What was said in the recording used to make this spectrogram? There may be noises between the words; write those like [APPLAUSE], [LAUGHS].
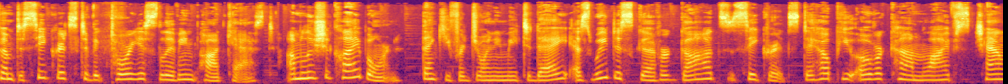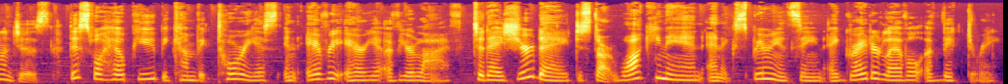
Welcome to Secrets to Victorious Living podcast. I'm Lucia Claiborne. Thank you for joining me today as we discover God's secrets to help you overcome life's challenges. This will help you become victorious in every area of your life. Today's your day to start walking in and experiencing a greater level of victory.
